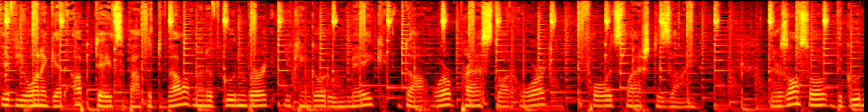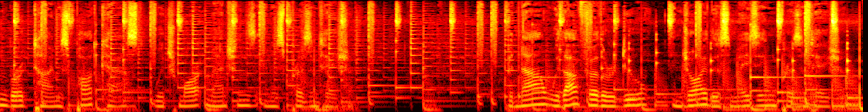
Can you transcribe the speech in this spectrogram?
If you want to get updates about the development of Gutenberg, you can go to make.wordpress.org forward slash design. There's also the Gutenberg Times podcast, which Mark mentions in his presentation. But now, without further ado, enjoy this amazing presentation.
